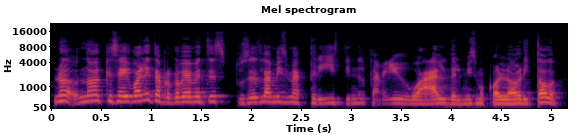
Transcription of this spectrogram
no, no que sea igualita, porque obviamente es, pues es la misma actriz, tiene el cabello igual, del mismo color y todo.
